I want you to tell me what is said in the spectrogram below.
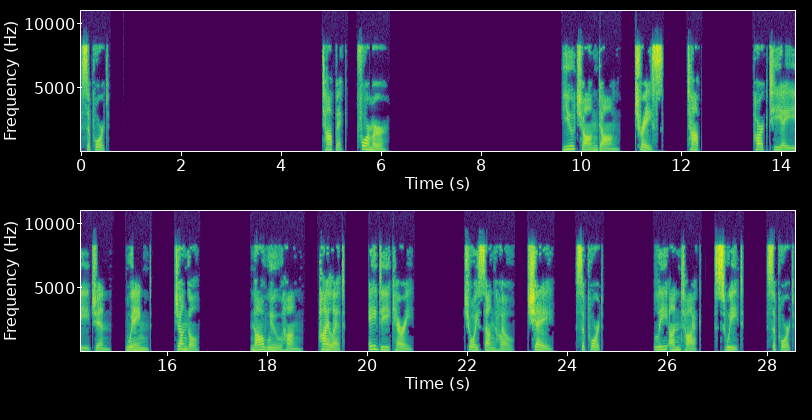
support. Topic. Former. Yu Chong Dong, Trace, top. Park Tae Jin, Winged, Jungle Na Woo Hung, pilot, AD carry. Choi Sung Ho, Che, support. Lee Un Tak, Sweet, support.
